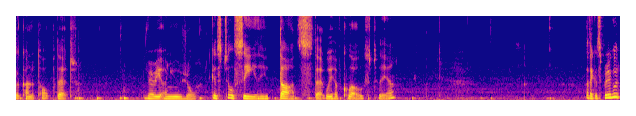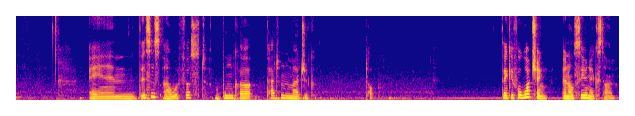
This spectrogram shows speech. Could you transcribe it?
it's kind of top that very unusual. You can still see the dots that we have closed there. I think it's pretty good. And this is our first Bunka Pattern Magic top. Thank you for watching and I'll see you next time.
